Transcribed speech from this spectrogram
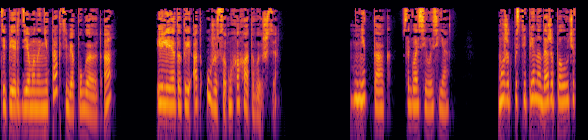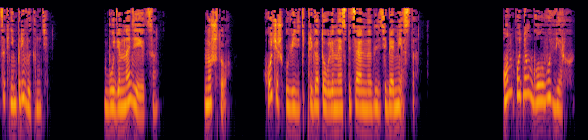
Теперь демоны не так тебя пугают, а? Или это ты от ужаса ухахатываешься? Не так, согласилась я. Может, постепенно даже получится к ним привыкнуть. Будем надеяться. Ну что, хочешь увидеть приготовленное специально для тебя место? Он поднял голову вверх.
